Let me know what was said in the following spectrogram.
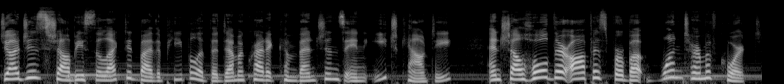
Judges shall be selected by the people at the Democratic conventions in each county and shall hold their office for but one term of court.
